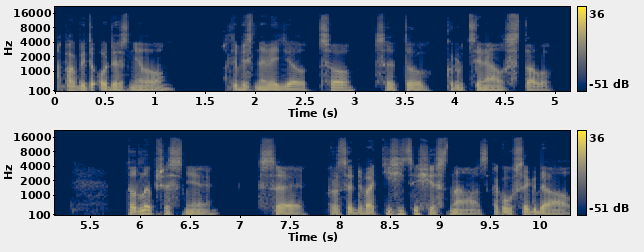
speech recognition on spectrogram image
A pak by to odeznělo a ty bys nevěděl, co se to krucinál stalo. Tohle přesně se v roce 2016 a kousek dál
